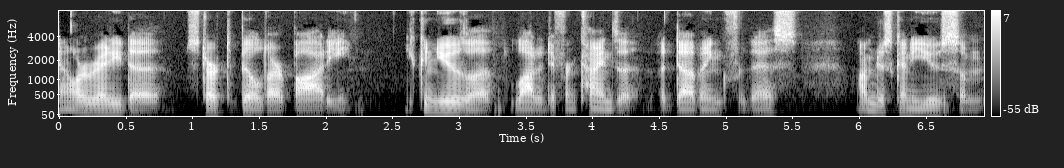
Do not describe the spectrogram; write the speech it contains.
Now we're ready to start to build our body. You can use a lot of different kinds of, of dubbing for this. I'm just going to use some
